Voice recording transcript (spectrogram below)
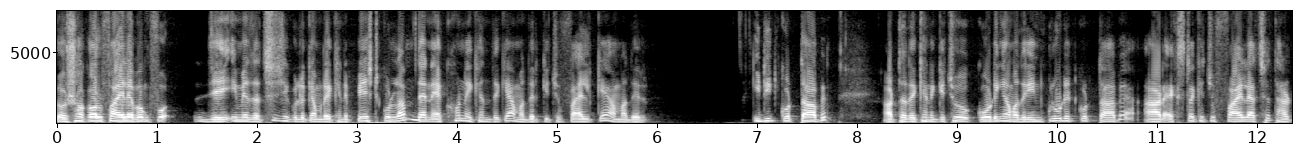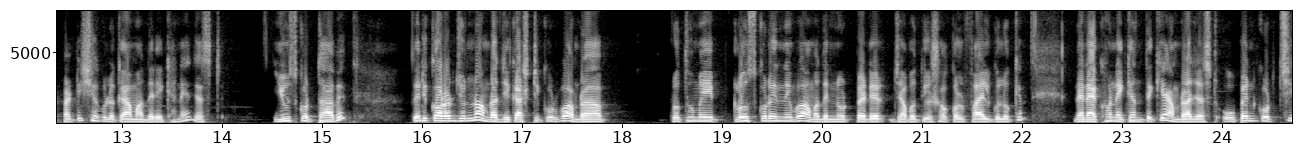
তো সকল ফাইল এবং যে ইমেজ আছে, সেগুলোকে আমরা এখানে পেস্ট করলাম। দেন এখন এখান থেকে আমাদের কিছু ফাইলকে আমাদের এডিট করতে হবে। অর্থাৎ এখানে কিছু কোডিং আমাদের ইনক্লুডেড করতে হবে। আর এক্সট্রা কিছু ফাইল আছে থার্ড পার্টি সেগুলোকে আমাদের এখানে জাস্ট ইউজ করতে হবে। তো এটি করার জন্য আমরা যে কাজটি করব, আমরা প্রথমে ক্লোজ করে নেব আমাদের নোটপ্যাডের যাবতীয় সকল ফাইলগুলোকে দেন এখন এখান থেকে আমরা জাস্ট ওপেন করছি।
